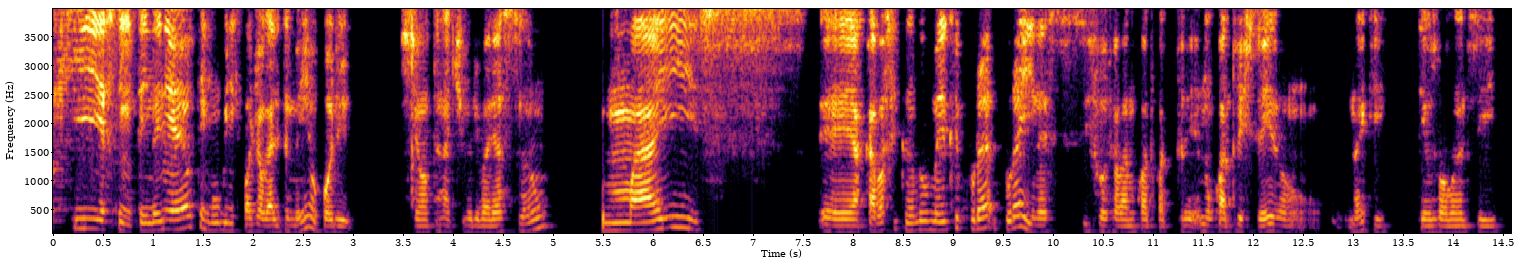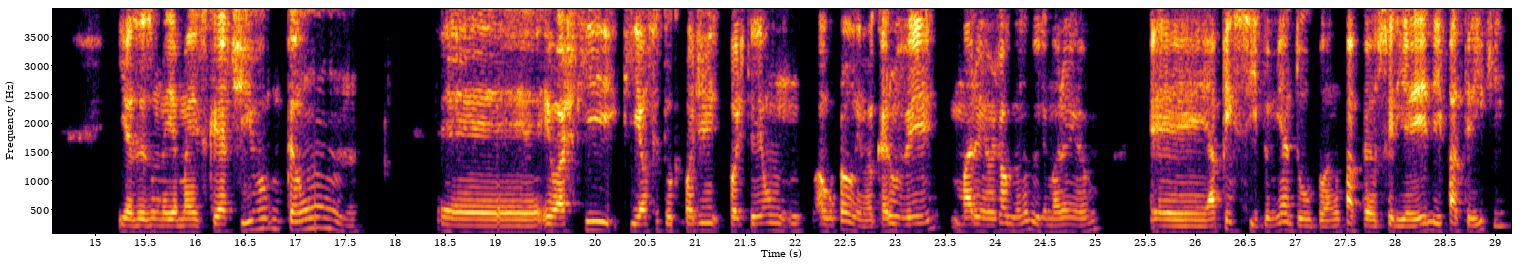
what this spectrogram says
aqui, assim, tem Daniel, tem Mugni que pode jogar ali também, ou pode ser uma alternativa de variação, mas é, acaba ficando meio que por, por aí, né? Se for jogar no 4-4-3, no 4-3-3, né? Que tem os volantes e, e às vezes um meia mais criativo, então é, eu acho que, que é um setor que pode, pode ter um, um, algum problema. Eu quero ver Maranhão jogando, ele Maranhão. É, a princípio, minha dupla no papel seria ele e Patrick,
